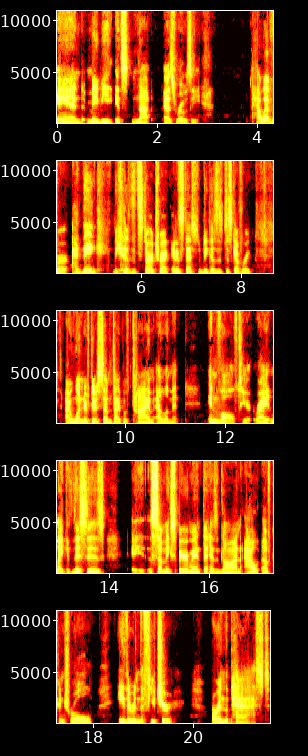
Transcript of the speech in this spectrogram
and maybe it's not as rosy. However, I think because it's Star Trek and it's tested because it's Discovery, I wonder if there's some type of time element involved mm-hmm. here, right? Like this is some experiment that has gone out of control, either in the future or in the past.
